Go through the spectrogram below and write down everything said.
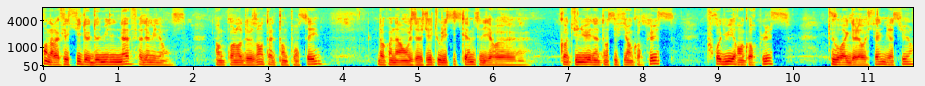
On a réfléchi de 2009 à 2011. Donc pendant deux ans, tu as le temps de penser. Donc on a envisagé tous les systèmes, c'est-à-dire euh, continuer d'intensifier encore plus, produire encore plus, toujours avec de la haute chaîne bien sûr.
